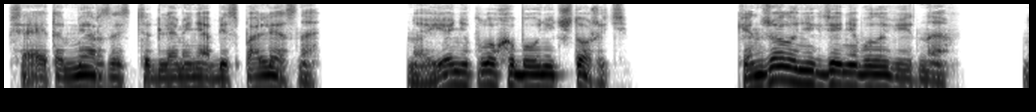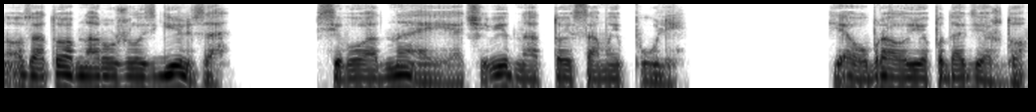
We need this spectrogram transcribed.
Вся эта мерзость для меня бесполезна, но ее неплохо бы уничтожить. Кинжала нигде не было видно, но зато обнаружилась гильза. Всего одна и, очевидно, от той самой пули. Я убрал ее под одежду.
